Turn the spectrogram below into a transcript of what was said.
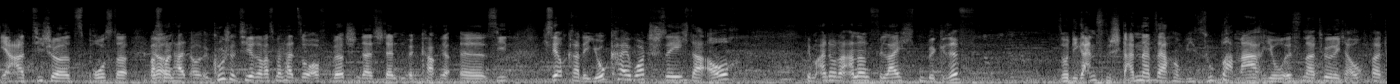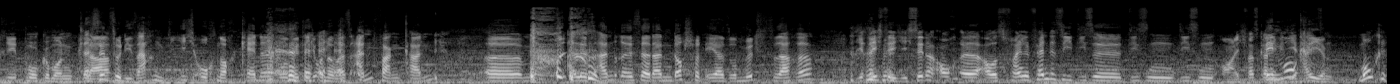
ja, T-Shirts, Poster, was Ja. man halt, äh, Kuscheltiere, was man halt so auf Merchandise-Ständen äh, sieht. Ich sehe auch gerade Yokai Watch, sehe ich da auch. Dem einen oder anderen vielleicht ein Begriff. So die ganzen Standardsachen wie Super Mario ist natürlich auch vertreten. Pokémon, Das klar. sind so die Sachen, die ich auch noch kenne, womit ich auch noch was anfangen kann. Ähm, alles andere ist ja dann doch schon eher so Mischsache. Ja, Richtig, ich sehe da auch äh, aus Final Fantasy diese, diesen, diesen, oh, ich weiß gar Den nicht, wie Mokri. die heißen. Mokri.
